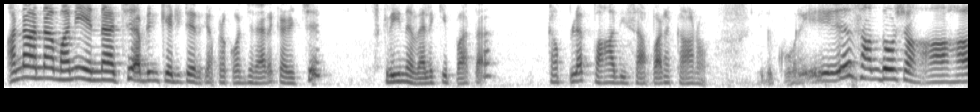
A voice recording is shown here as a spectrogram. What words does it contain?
அண்ணா அண்ணா மணி என்னாச்சு? அப்படின்னு கேட்டுகிட்டே இருக்கேன் அப்புறம் கொஞ்சம் நேரம் கழித்து ஸ்க்ரீனை விலக்கி பார்த்தா கப்பில் பாதி சாப்பாடை காணும். இதுக்கு ஒரே சந்தோஷம். ஆஹா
